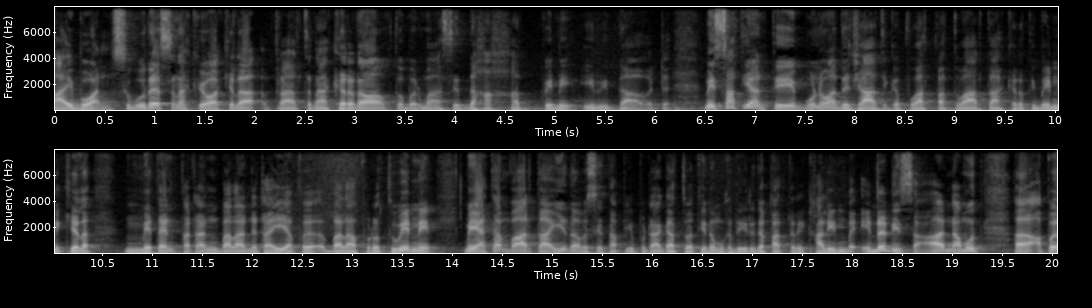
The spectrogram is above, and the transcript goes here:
ආයිබුවන් සුබුදැසනක් යවා කියලා ප්‍රාර්ථනා කරනවා ඔක්තෝබර් මාසේ දහහත් වෙනි ඉරිදාවට. මේ සතියන්තේ මොනවද ජාතික පුවත්පත් වාර්තා කර තිබෙන්නේ කියලා මෙතැන් පටන් බලන්නටයි අප බලාපොරොත්තු වෙන්නේ. මේ ඇතම් වාර්තා ඊයේ දවසේ අපි උපුටා ගත්තා තියෙන මොකද ඉරිදා පත්තරේ කලින්ම එන නිසා නමුත් අප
